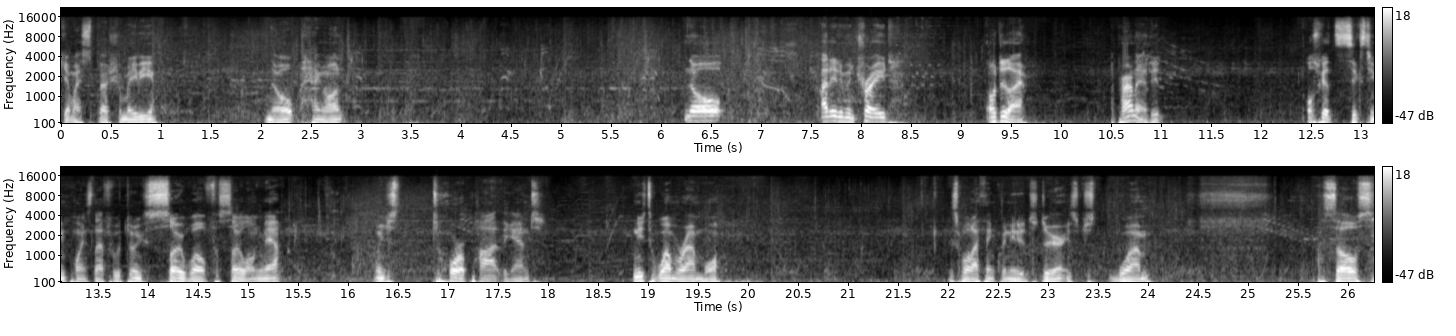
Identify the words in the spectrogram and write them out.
Get my special, maybe. Nope, hang on. No! I didn't even trade. Oh, did I? Apparently I did. Also, we had 16 points left. We were doing so well for so long now. We just tore apart at the end. We need to worm around more. Is what I think we needed to do, is just worm ourselves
